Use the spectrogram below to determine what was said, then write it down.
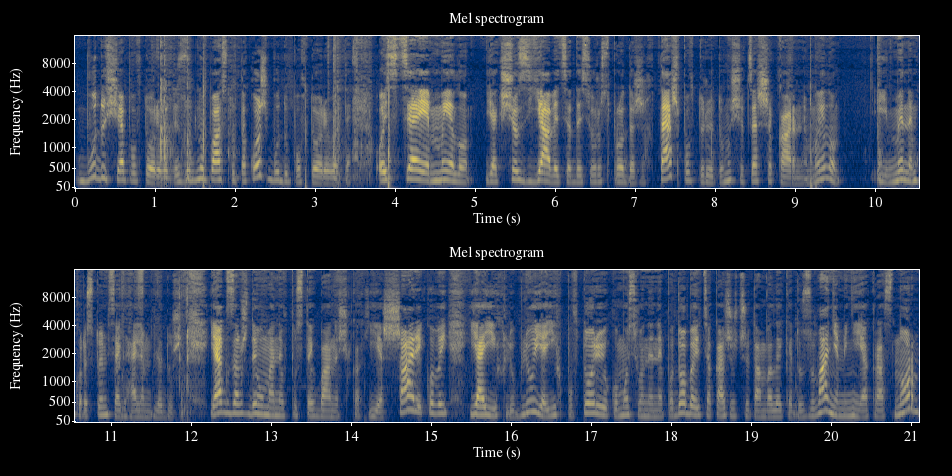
буду ще повторювати. Зубну пасту також буду повторювати. Ось це мило, якщо з'явиться десь у розпродажах, теж повторюю, тому що це шикарне мило. І ми ним користуємося як гелем для душу. Як завжди, у мене в пустих баночках є шариковий, я їх люблю, я їх повторюю, комусь вони не подобаються, кажуть, що там велике дозування, мені якраз норм.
